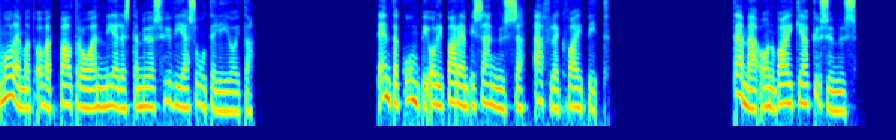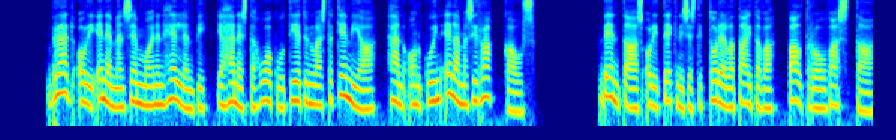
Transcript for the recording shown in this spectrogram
Molemmat ovat Paltrowan mielestä myös hyviä suutelijoita. Entä kumpi oli parempi sängyssä, Affleck vai Pitt? Tämä on vaikea kysymys. Brad oli enemmän semmoinen hellempi ja hänestä huokuu tietynlaista kemiaa, hän on kuin elämäsi rakkaus. Ben taas oli teknisesti todella taitava, Paltrow vastaa.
